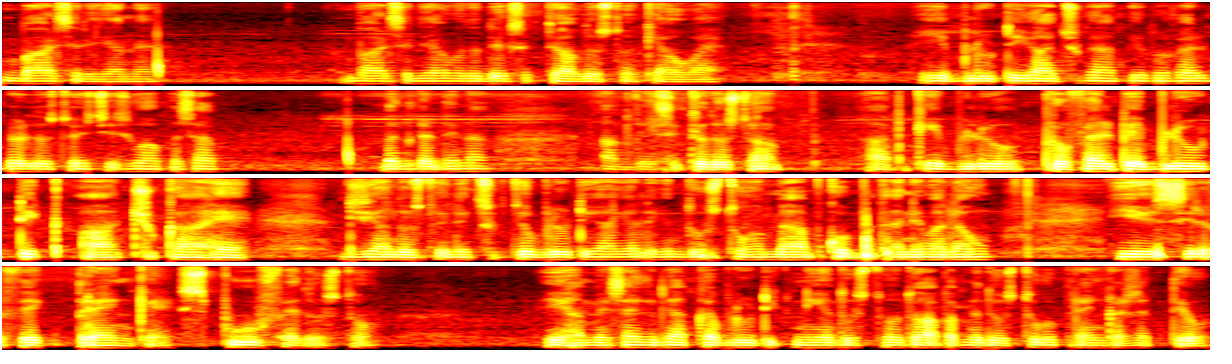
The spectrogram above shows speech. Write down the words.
बाहर चले जाना है। बाहर चले जाओगे तो देख सकते हो आप दोस्तों क्या हुआ है। ये ब्लू टिक आ चुका है आपकी प्रोफ़ाइल पर दोस्तों, इस चीज़ को वापस आप बंद कर देना। आप देख सकते हो दोस्तों, आप आपके ब्लू प्रोफ़ाइल पे ब्लू टिक आ चुका है। जी हाँ दोस्तों देख सकते हो ब्लू टिक आ गया, लेकिन दोस्तों, मैं आपको बताने वाला हूँ, ये सिर्फ़ एक प्रैंक है स्पूफ है दोस्तों। ये हमेशा के लिए आपका ब्लू टिक नहीं है दोस्तों तो आप अपने दोस्तों को प्रैंक कर सकते हो,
